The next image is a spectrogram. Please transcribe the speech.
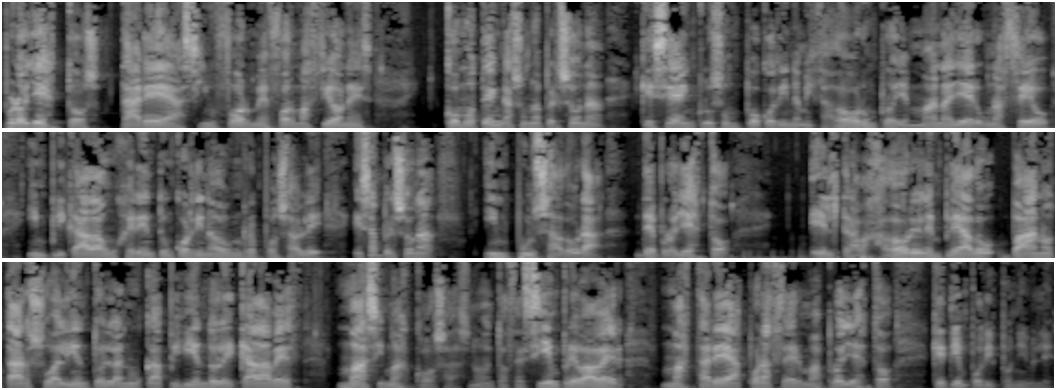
proyectos, tareas, informes, formaciones, como tengas una persona que sea incluso un poco dinamizador, un project manager, una CEO implicada, un gerente, un coordinador, un responsable, esa persona impulsadora de proyectos, el trabajador, el empleado, va a notar su aliento en la nuca pidiéndole cada vez más y más cosas, ¿no? Entonces siempre va a haber más tareas por hacer, más proyectos que tiempo disponible.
